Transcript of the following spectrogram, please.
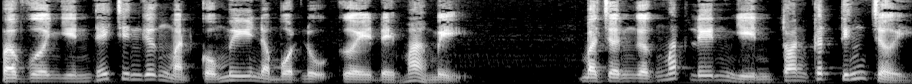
bà vừa nhìn thấy trên gương mặt của mi là một nụ cười để ma mị. Bà trần ngước mắt lên nhìn toan cất tiếng trời,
